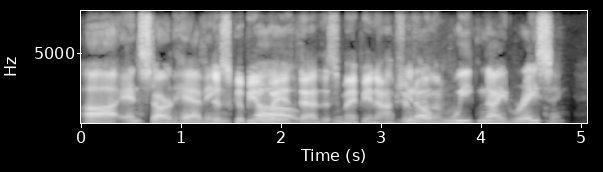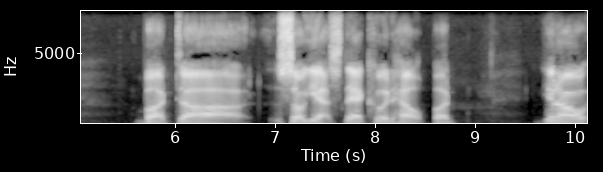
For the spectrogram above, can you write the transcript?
uh, and start having this could be a way uh, at that. This might be an option you know weeknight racing. But uh, so yes, that could help. But you know,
